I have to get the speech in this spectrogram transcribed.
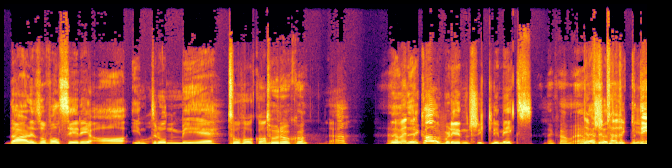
Da er det i så fall Serie A-introen med Tor Håkon. Tor Håkon? Ja. Det, Ja, men- det kan bli en skikkelig miks. Ja, ja. Jeg de,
